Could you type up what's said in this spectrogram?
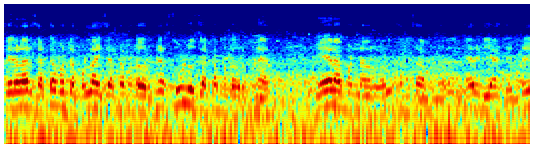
செயலாளர் சட்டமன்ற பொள்ளாச்சி சட்டமன்ற உறுப்பினர் சூலூர் சட்டமன்ற உறுப்பினர் ஜெயராமன் அவர்கள் கம்சாமன் அவர்கள் நேரடியாக சென்று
